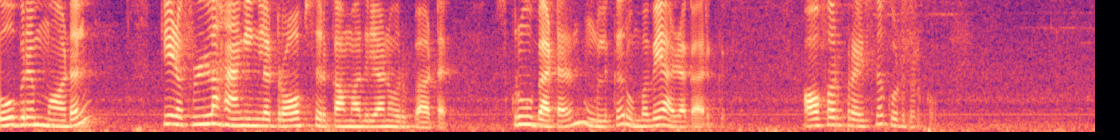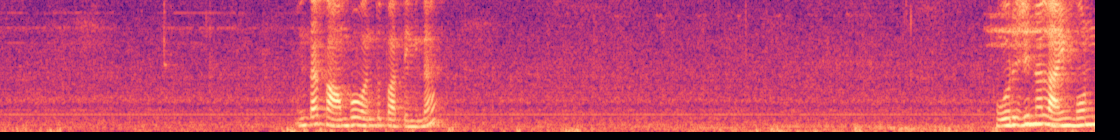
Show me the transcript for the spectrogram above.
கோபுரம் மாடல் கீழே ஃபுல்லாக ஹேங்கிங்கில் ட்ராப்ஸ் இருக்கா மாதிரியான ஒரு பேட்டர் ஸ்க்ரூ பேட்டர்ன் உங்களுக்கு ரொம்பவே அழகாக இருக்குது ஆஃபர் ப்ரைஸில் கொடுத்துருக்கோம். இந்த காம்போ வந்து பார்த்திங்கன்னா ஒரிஜினல் ஐம்பவுன்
